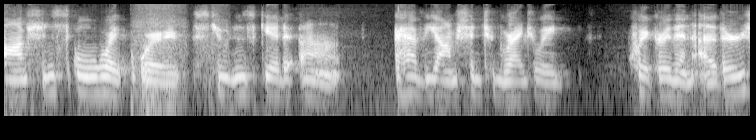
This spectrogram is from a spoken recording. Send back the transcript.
option school where, where students get uh, have the option to graduate quicker than others.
